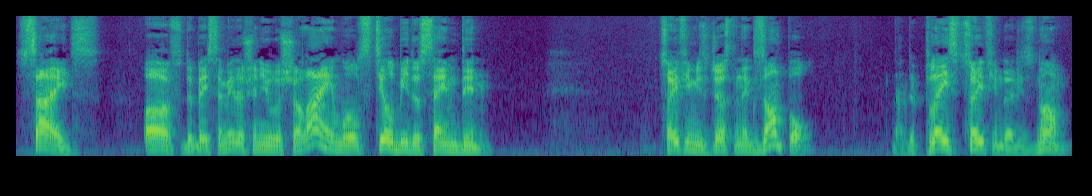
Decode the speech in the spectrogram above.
sides of the Beis Hamikdash and Yerushalayim will still be the same din. Tzoifim is just an example. That the place Tzoifim that is known,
